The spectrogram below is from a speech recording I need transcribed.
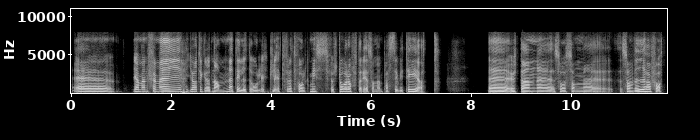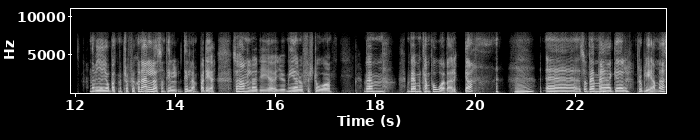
är. Eh, ja men för mig, jag tycker att namnet är lite olyckligt för att folk missförstår ofta det som en passivitet. Eh, mm. utan eh, så som, eh, som vi har fått när vi har jobbat med professionella som till, tillämpar det så handlar det ju mer att förstå vem, vem kan påverka? Mm. Eh, så vem äger problemet?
